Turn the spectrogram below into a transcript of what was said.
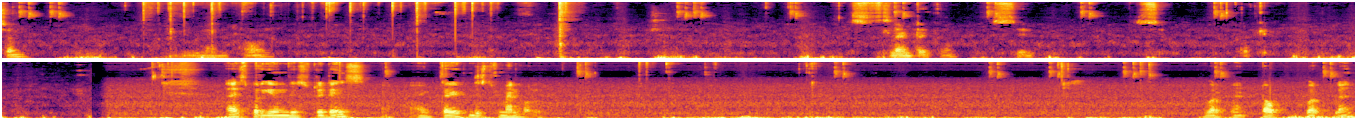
section manhole cylindrical save save okay as per given these details I create this manhole work plan top work plan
